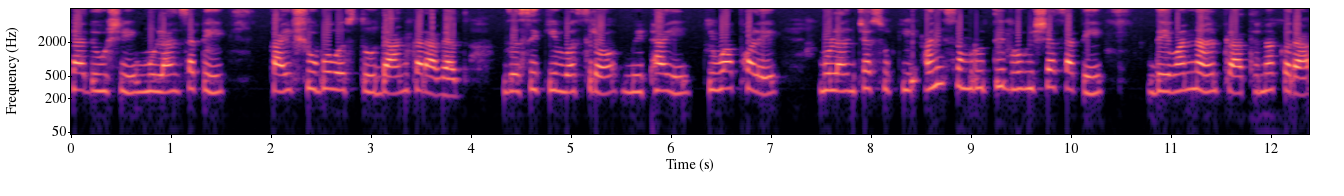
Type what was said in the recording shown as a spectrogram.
ह्या दिवशी मुलांसाठी काही शुभ वस्तू दान कराव्यात जसे की वस्त्र मिठाई किंवा फळे मुलांच्या सुखी आणि समृद्धी भविष्यासाठी देवांना प्रार्थना करा.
